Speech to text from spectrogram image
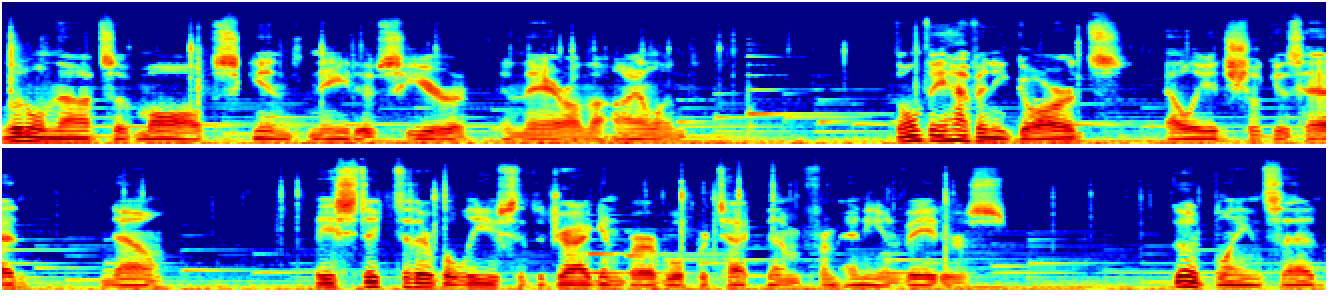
little knots of mauve skinned natives here and there on the island. Don't they have any guards? Elliot shook his head. No. They stick to their beliefs that the dragon bird will protect them from any invaders. Good, Blaine said.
